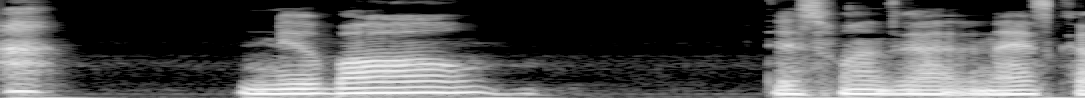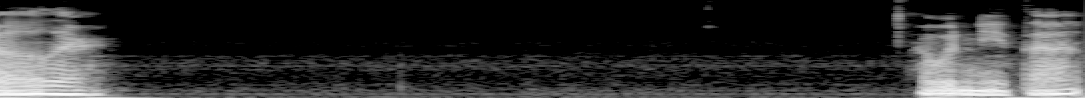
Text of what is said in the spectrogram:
new ball. This one's got a nice color. I wouldn't eat that.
